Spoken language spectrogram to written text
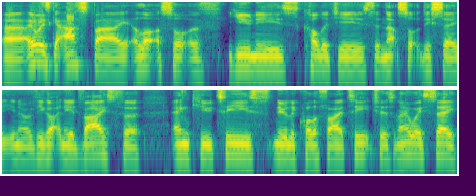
uh, I always get asked by a lot of sort of unis, colleges, and that sort of. They say, you know, have you got any advice for NQTs, newly qualified teachers? And I always say,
